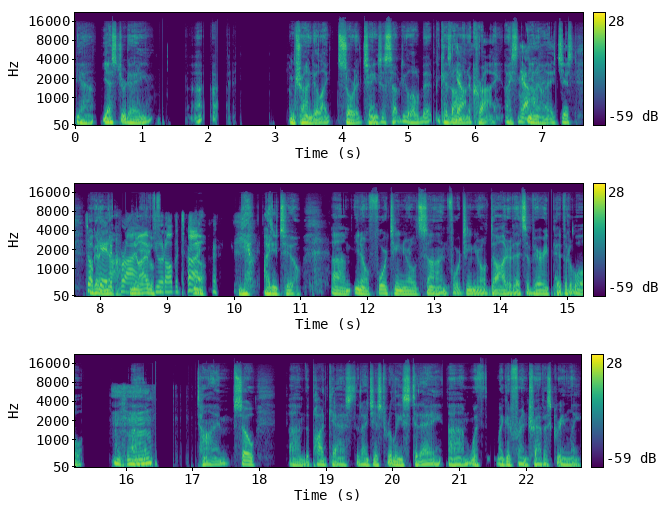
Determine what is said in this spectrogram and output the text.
Yeah. Yesterday, I, I, I'm trying to like sort of change the subject a little bit because I'm Yeah. going to cry. I, Yeah. you know, it just, it's okay to not? You cry know, I i have a do it all the time yeah, I do too. Um, you know, 14 year old son, 14 year old daughter, that's a very pivotal Mhm. um, time. So, um, the podcast that I just released today um, with my good friend Travis Greenlee,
